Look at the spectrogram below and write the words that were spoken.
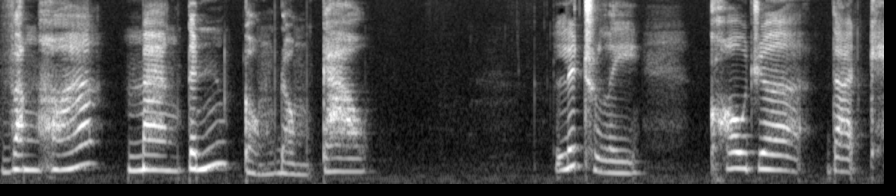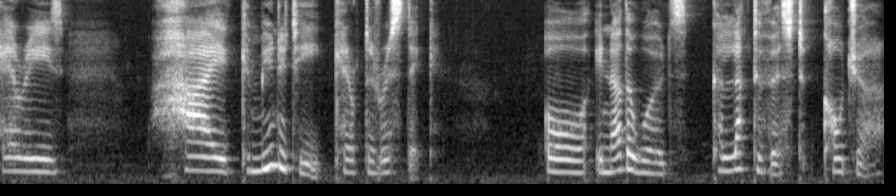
văn hóa mang tính cộng đồng cao. Literally, culture that carries high community characteristic, or in other words, collectivist culture.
